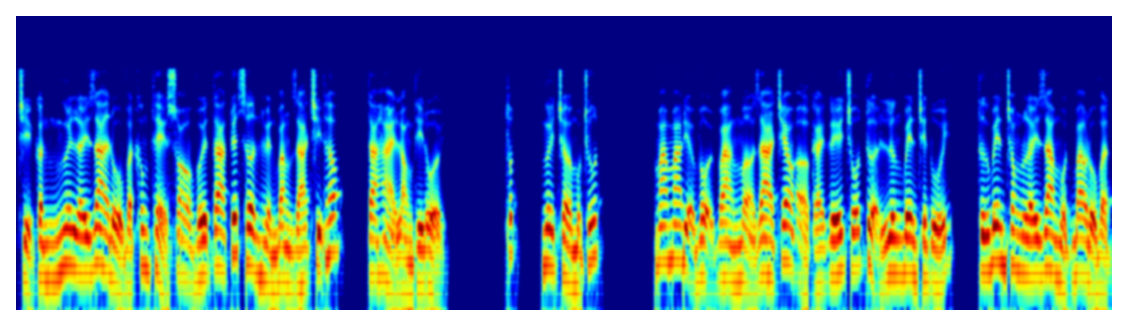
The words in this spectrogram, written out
chỉ cần ngươi lấy ra đồ vật không thể so với ta tuyết sơn huyền băng giá trị thấp, ta hài lòng thì đổi. Ngươi chờ một chút. Ma ma địa vội vàng mở ra treo ở cái ghế chỗ tựa lưng bên trên túi, từ bên trong lấy ra một bao đồ vật.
